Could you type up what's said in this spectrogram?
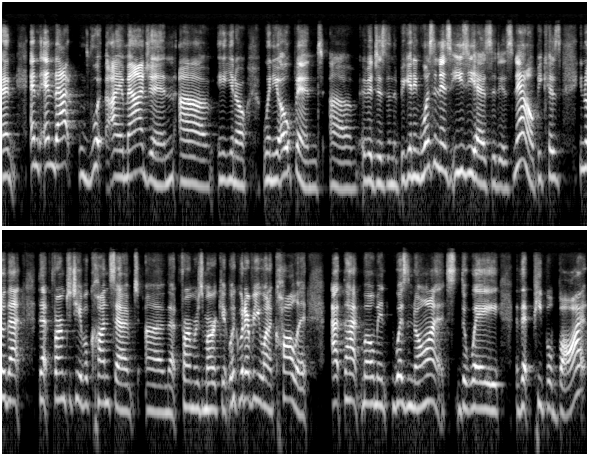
and and and that I imagine, uh, you know, when you opened um, images in the beginning, wasn't as easy as it is now because you know that that farm to table concept, um, that farmers market, like whatever you want to call it, at that moment was not the way that people bought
